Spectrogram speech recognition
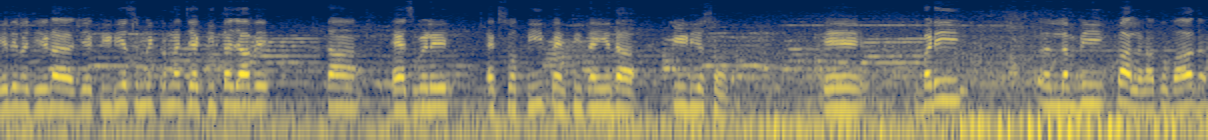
ਇਹਦੇ ਵਿੱਚ ਜਿਹੜਾ ਜੇ TDS ਮੀਟਰ ਨਾਲ ਚੈੱਕ ਕੀਤਾ ਜਾਵੇ, ਤਾਂ ਇਸ ਵੇਲੇ 130 35 ਤਾਈਂ ਇਹਦਾ TDS ਆਉਂਦਾ। ਤੇ ਬੜੀ ਲੰਬੀ ਘਾਲਣਾ ਤੋਂ ਬਾਅਦ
